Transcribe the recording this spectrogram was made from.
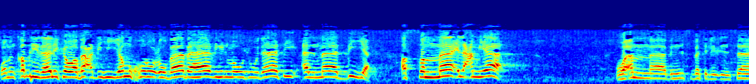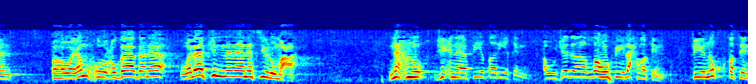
ومن قبل ذلك وبعده يمخر عباب هذه الموجودات المادية الصماء العمياء. وأما بالنسبة للإنسان فهو يمخر عبابنا ولكننا نسير معه. نحن جئنا في طريق أوجدنا الله في لحظة في نقطة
